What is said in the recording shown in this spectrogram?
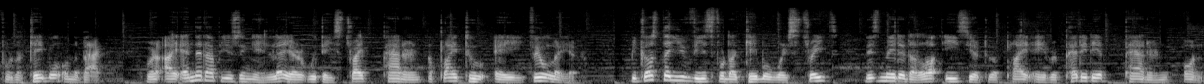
for the cable on the back, where I ended up using a layer with a stripe pattern applied to a fill layer. Because the UVs for the cable were straight, this made it a lot easier to apply a repetitive pattern on.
